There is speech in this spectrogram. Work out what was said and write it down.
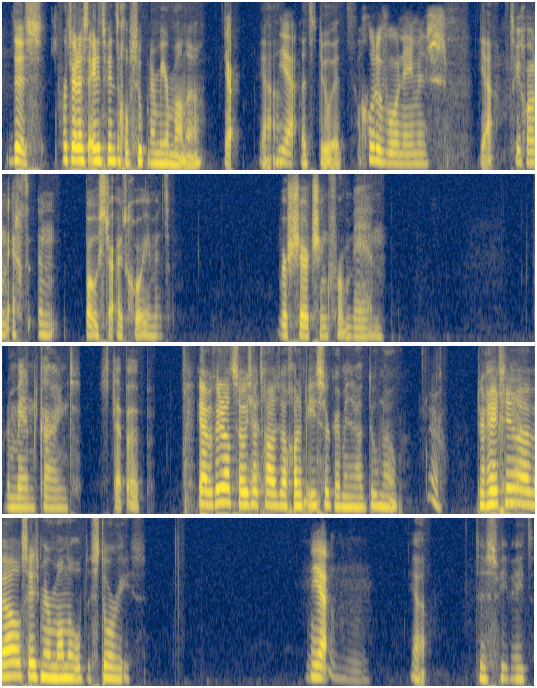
Dus voor 2021 op zoek naar meer mannen. Ja. Ja, Ja. let's do it. Goede voornemens. Zie gewoon echt een poster uitgooien met We're searching for man. For the mankind. Step up. Ja, we kunnen dat sowieso Ja. trouwens wel gewoon op Instagram inderdaad doen ook. Ja. Er reageren Ja. wel steeds meer mannen op de stories. Ja. Hmm. Dus wie weet.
